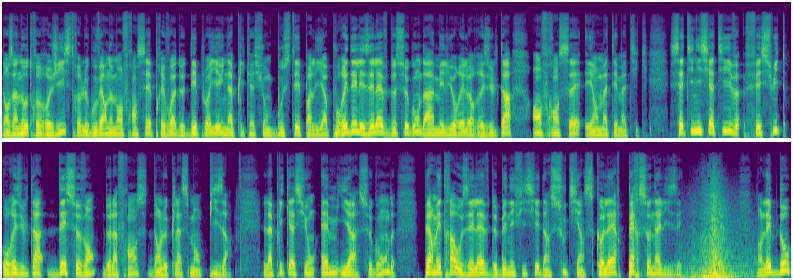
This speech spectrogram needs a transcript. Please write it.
Dans un autre registre, le gouvernement français prévoit de déployer une application boostée par l'IA pour aider les élèves de seconde à améliorer leurs résultats en français et en mathématiques. Cette initiative fait suite aux résultats décevants de la France dans le classement PISA. L'application MIA seconde permettra aux élèves de bénéficier d'un soutien scolaire personnalisé. Dans l'hebdo,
